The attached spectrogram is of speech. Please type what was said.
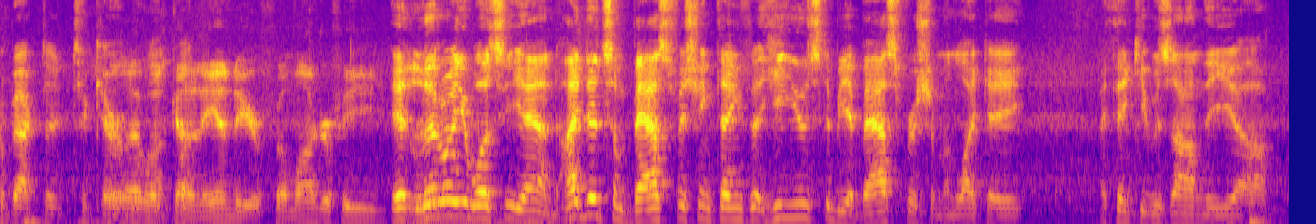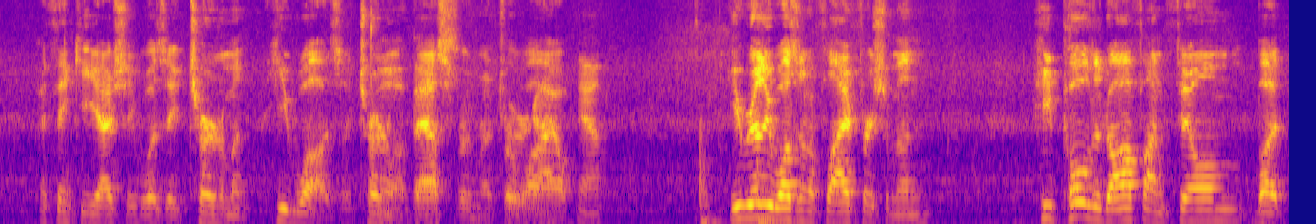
Quebec to, to So Caribou. that was kind of the end of your filmography. It literally was the end. I did some bass fishing things, but he used to be a bass fisherman, like a, I think he was on the, uh, I think he actually was a tournament. He was a tournament Oh, bass bass fisherman for a while. Yeah. He really wasn't a fly fisherman. He pulled it off on film, but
